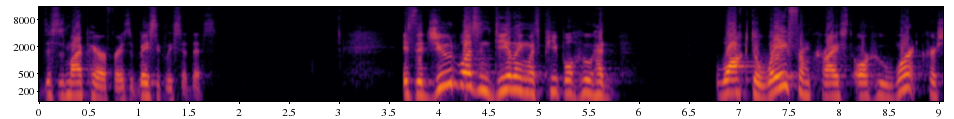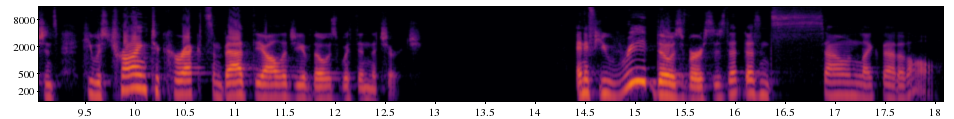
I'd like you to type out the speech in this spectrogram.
this is my paraphrase, it basically said this. Is that Jude wasn't dealing with people who had walked away from Christ or who weren't Christians. He was trying to correct some bad theology of those within the church. And if you read those verses, that doesn't sound like that at all.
